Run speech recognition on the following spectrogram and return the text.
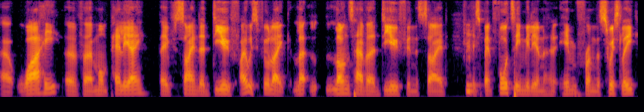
uh, Wahi of uh, Montpellier. They've signed a Diouf. I always feel like L- Lons have a Diouf in the side. they spent 14 million on him from the Swiss league,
